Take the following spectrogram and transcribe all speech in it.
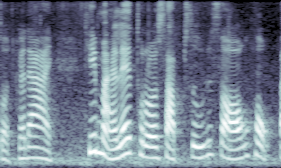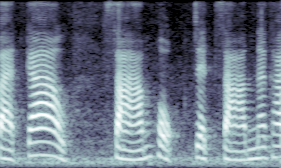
สดๆ ก็ได้ ที่หมายเลขโทรศัพท์ 02689 3673 นะคะ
